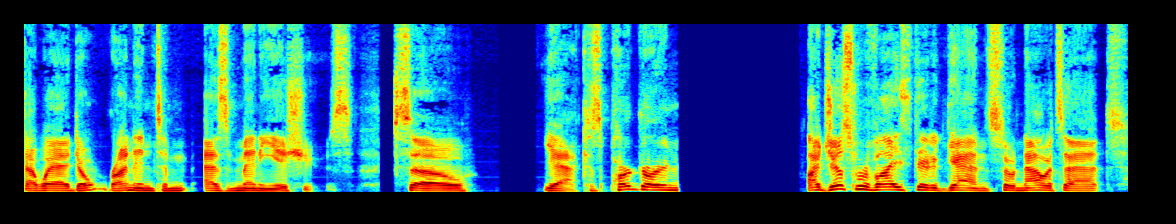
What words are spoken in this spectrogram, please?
That way I don't run into as many issues. So yeah, because Park Garden, I just revised it again. So now it's at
